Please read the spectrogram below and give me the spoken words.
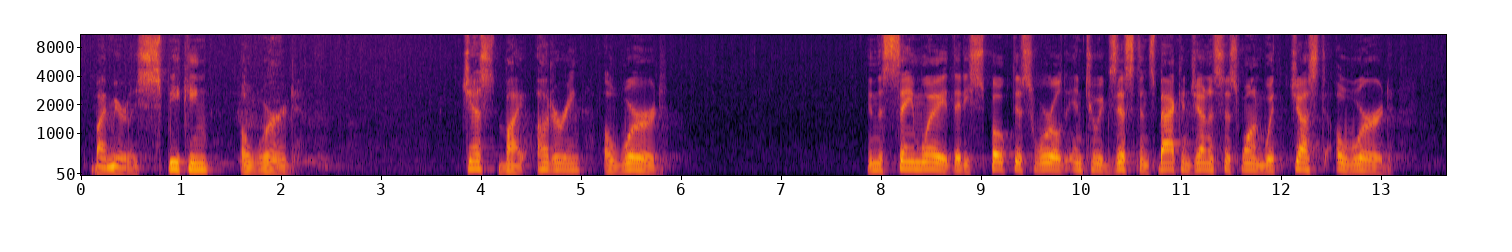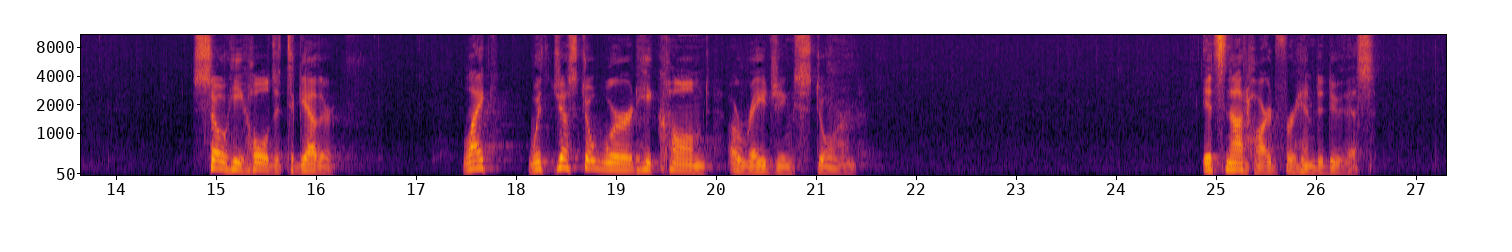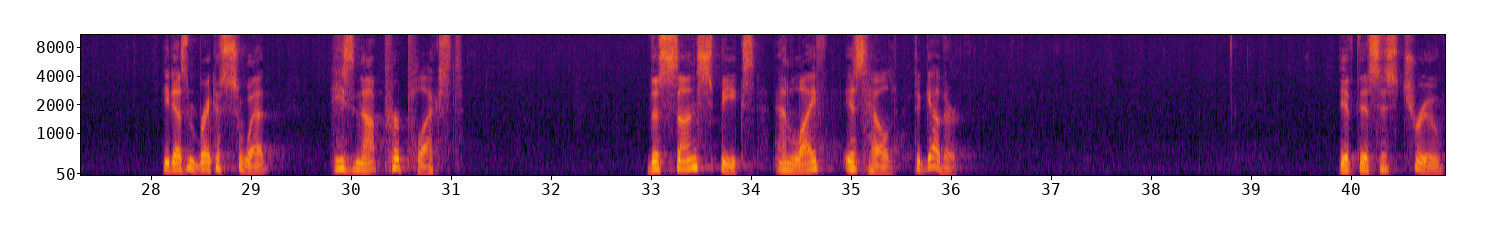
By merely speaking a word. Just by uttering a word. In the same way that he spoke this world into existence back in Genesis 1 with just a word, so he holds it together. Like with just a word, he calmed a raging storm. It's not hard for him to do this. He doesn't break a sweat. He's not perplexed. The Son speaks, and life is held together. If this is true,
